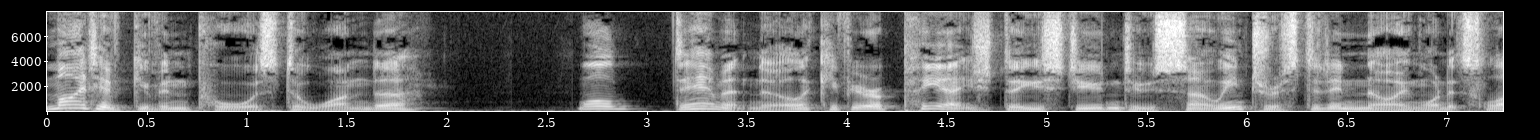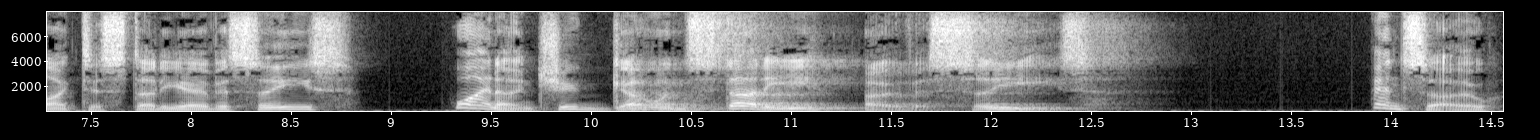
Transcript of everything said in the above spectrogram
might have given pause to wonder well, damn it, Nerlich, if you're a PhD student who's so interested in knowing what it's like to study overseas, why don't you go and study overseas? And so,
